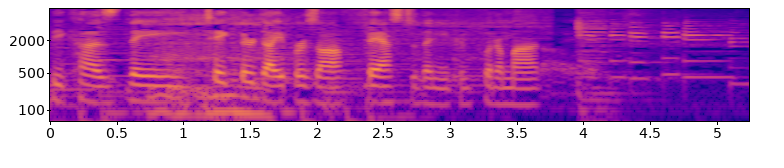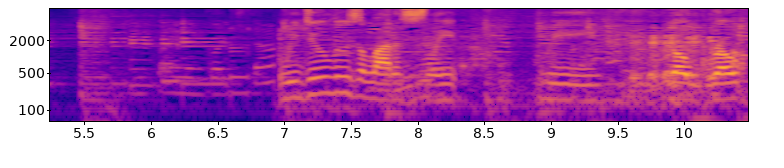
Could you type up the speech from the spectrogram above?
because they take their diapers off faster than you can put them on. We do lose a lot of sleep. We go broke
